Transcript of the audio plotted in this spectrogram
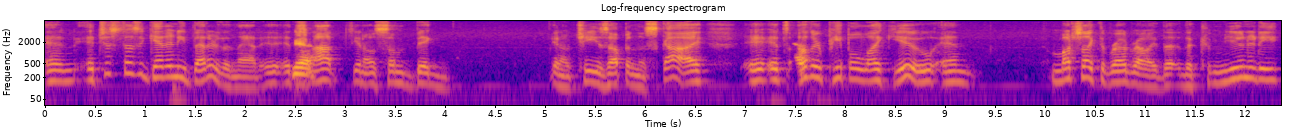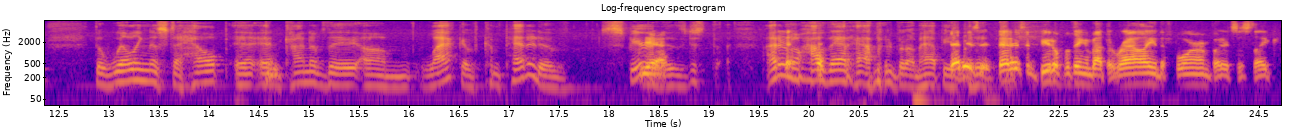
And it just doesn't get any better than that. It, it's Yeah. not you know some big you know cheese up in the sky. It, it's other people like you and much like the road rally, the the community, the willingness to help, and, and kind of the um, lack of competitive spirit Yeah. is just. I don't know how that happened, but I'm happy. that it is it. That is a beautiful thing about the rally, and the forum. But it's just like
